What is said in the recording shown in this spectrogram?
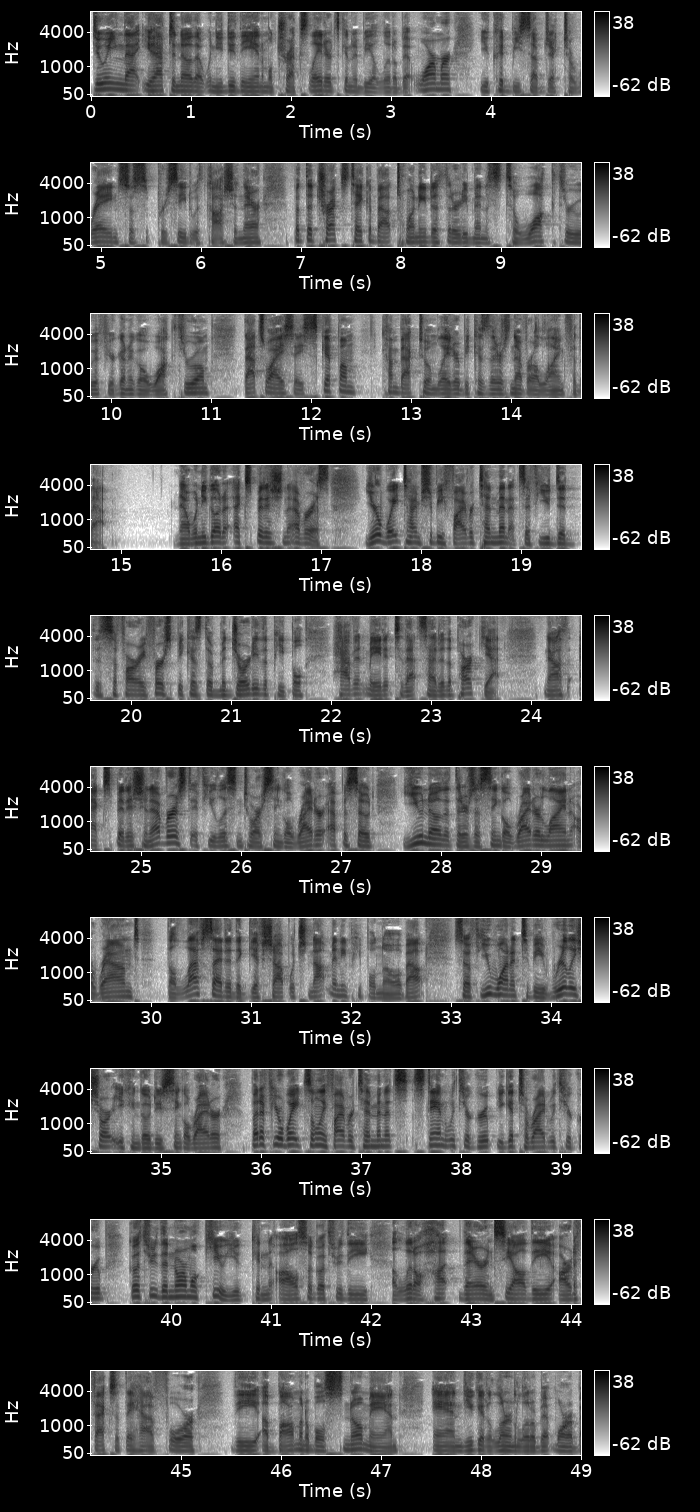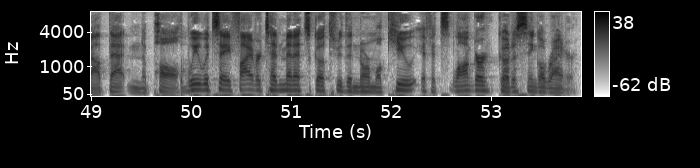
doing that, you have to know that when you do the animal treks later, it's going to be a little bit warmer. You could be subject to rain, so proceed with caution there. But the treks take about 20 to 30 minutes to walk through if you're going to go walk through them. That's why I say skip them, come back to them later because there's never a line for that. Now, when you go to Expedition Everest, your wait time should be five or 10 minutes if you did the safari first, because the majority of the people haven't made it to that side of the park yet. Now, Expedition Everest, if you listen to our single rider episode, you know that there's a single rider line around the left side of the gift shop, which not many people know about. So if you want it to be really short, you can go do single rider. But if your wait's only five or 10 minutes, stand with your group. You get to ride with your group. Go through the normal queue. You can also go through the uh, little hut there and see all the artifacts that they have for the abominable snowman. And you get to learn a little bit more about that in Nepal. We would say five or 10 minutes, go through the normal queue. If it's longer, go to single rider.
